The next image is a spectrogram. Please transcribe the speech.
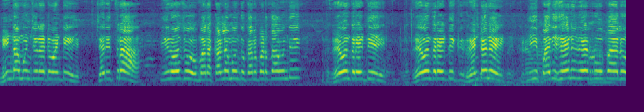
నిండా ముంచినటువంటి చరిత్ర ఈరోజు మన కళ్ళ ముందు కనపడతా ఉంది. రేవంత్ రెడ్డి రేవంత్ రెడ్డికి వెంటనే ఈ పదిహేను వేల రూపాయలు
